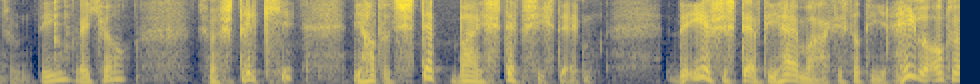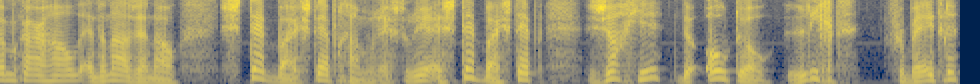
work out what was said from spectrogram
zo'n ding, weet je wel? Zo'n strikje. Die had het step-by-step systeem. De eerste step die hij maakte is dat hij de hele auto uit elkaar haalde. En daarna zei nou, step-by-step gaan we restaureren. En step-by-step zag je de auto licht verbeteren.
